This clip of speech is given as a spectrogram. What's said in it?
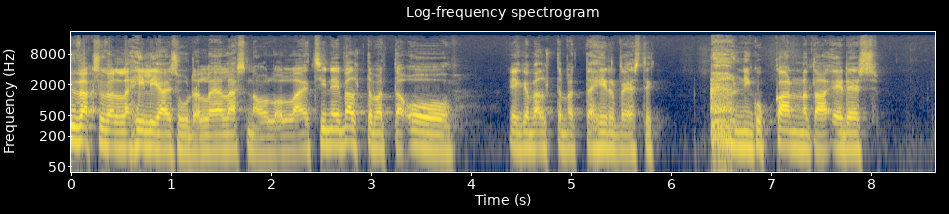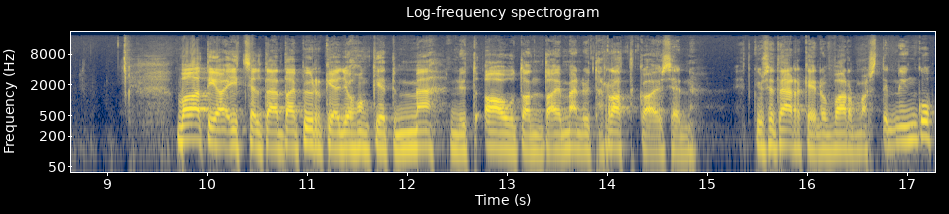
hyväksyvällä hiljaisuudella ja läsnäololla. Et siinä ei välttämättä ole, eikä välttämättä hirveästi niin kuin kannata edes vaatia itseltään tai pyrkiä johonkin, että mä nyt autan tai mä nyt ratkaisen. Et kyllä se tärkein on varmasti niin kuin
